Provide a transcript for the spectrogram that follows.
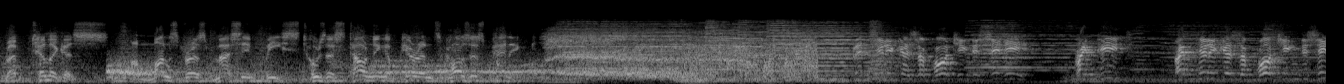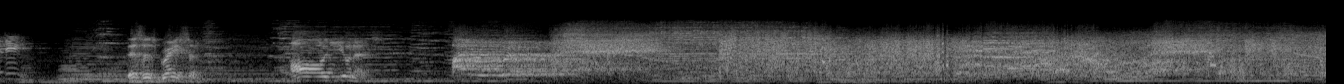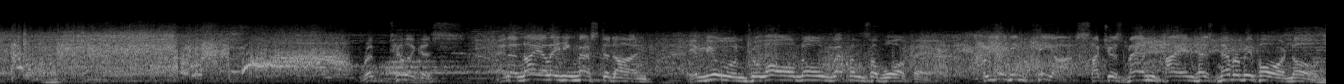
Reptilicus, a monstrous, massive beast whose astounding appearance causes panic. Reptilicus approaching the city. Repeat, Reptilicus approaching the city. This is Grayson. All units. Fire at will. Reptilicus, an annihilating mastodon, immune to all known weapons of warfare, creating chaos such as mankind has never before known.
